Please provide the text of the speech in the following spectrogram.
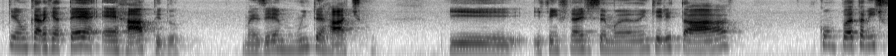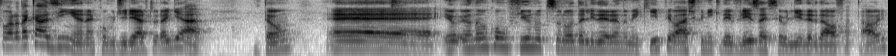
porque é um cara que até é rápido, mas ele é muito errático. E, e tem finais de semana em que ele está completamente fora da casinha, né? Como diria Arthur Aguiar. Então, é, eu, eu não confio no Tsunoda liderando uma equipe. Eu acho que o Nick De Vries vai ser o líder da AlphaTauri.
